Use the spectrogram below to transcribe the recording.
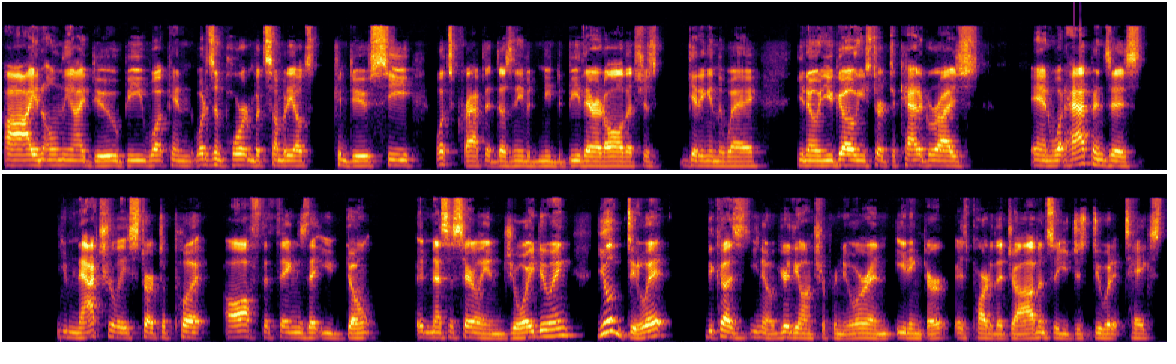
i and only i do? B what can what is important but somebody else can do? C what's crap that doesn't even need to be there at all that's just getting in the way? You know and you go and you start to categorize and what happens is you naturally start to put off the things that you don't necessarily enjoy doing. You'll do it because you know you're the entrepreneur and eating dirt is part of the job and so you just do what it takes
